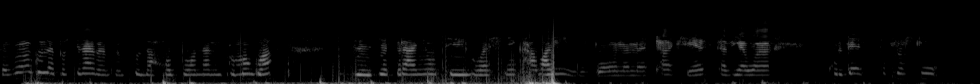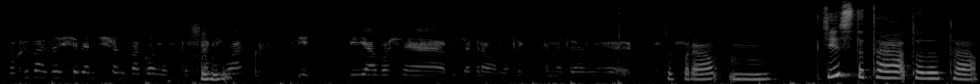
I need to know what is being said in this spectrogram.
Bo w ogóle pozdrawiam tą hula hop, bo ona mi pomogła w zebraniu tych właśnie kawalingów, bo ona na czacie stawiała, kurde, po prostu, no chyba ze 70 wagonów postawiła i, i ja właśnie zebrałam na, te, na ten... e, Dobra. Mm. Gdzie jest ta, ta, ta, ta?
